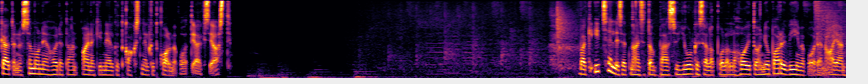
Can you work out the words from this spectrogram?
Käytännössä monia hoidetaan ainakin 42-43-vuotiaiksi asti. Vaikka itselliset naiset on päässyt julkisella puolella hoitoon jo pari viime vuoden ajan,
